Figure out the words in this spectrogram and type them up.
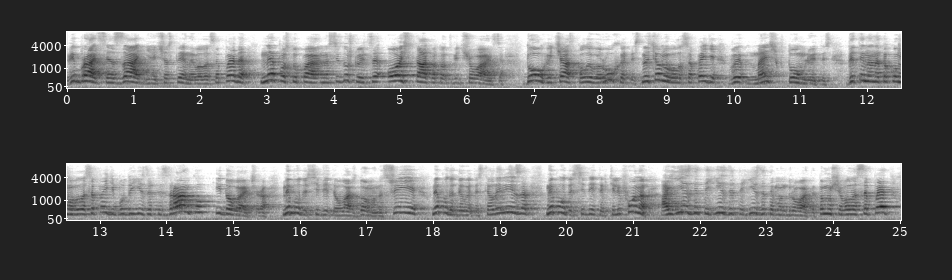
Вібрація задньої частини велосипеда не поступає на сідушку, і це ось так от, відчувається. Довгий час, коли ви рухаєтесь, на цьому велосипеді ви менш втомлюєтесь. Дитина на такому велосипеді буде їздити зранку і до вечора. Не буде сидіти у вас вдома на шиї, не буде дивитись телевізор, не буде сидіти в телефонах, а їздити, їздити, їздити, мандрувати. Тому що велосипед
